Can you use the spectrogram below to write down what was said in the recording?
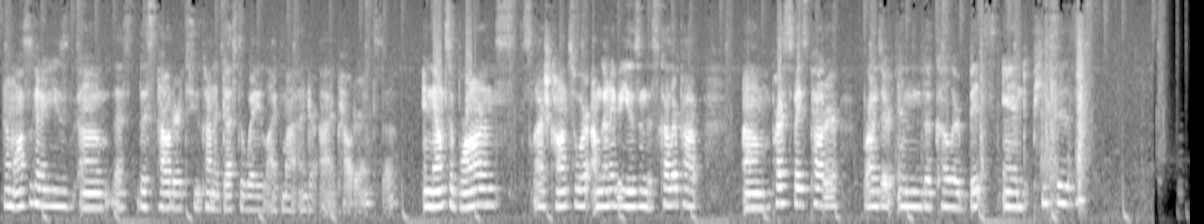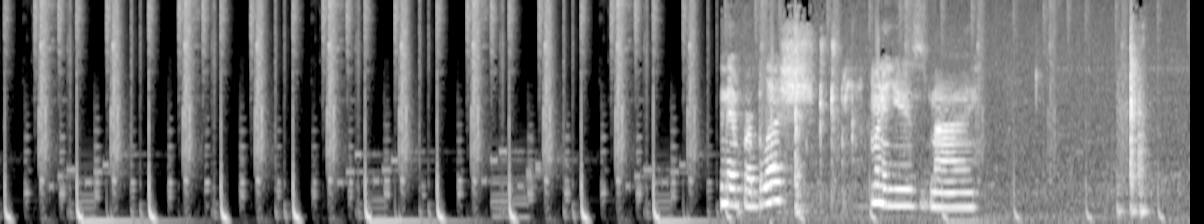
I'm also to use um, this, this powder to kind of dust away like my under eye powder and stuff. And now to bronze slash contour, I'm to be using this ColourPop um, pressed face powder bronzer in the color Bits and Pieces. And then for blush, I'm going to use my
